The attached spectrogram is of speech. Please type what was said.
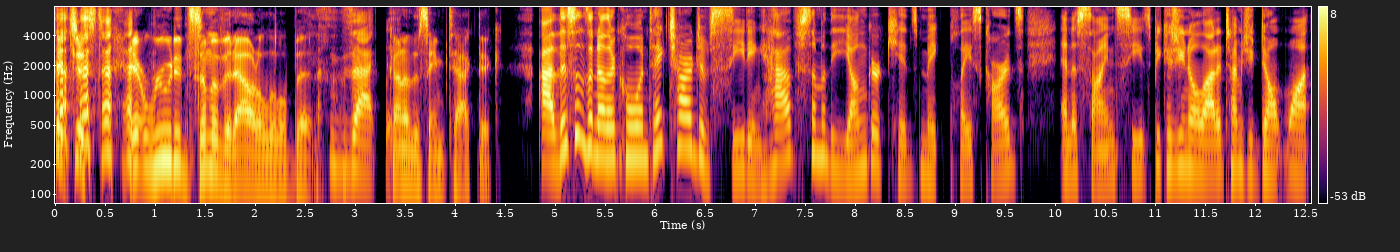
it just it rooted some of it out a little bit. exactly. kind of the same tactic. Uh, this one's another cool one. Take charge of seating. Have some of the younger kids make place cards and assign seats because you know a lot of times you don't want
